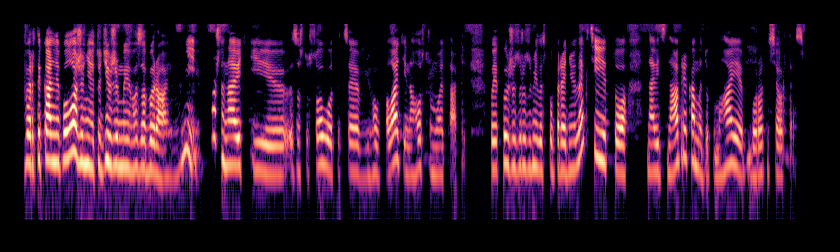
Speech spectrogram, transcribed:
вертикальне положення, і тоді вже ми його забираємо. Ні, можна навіть і застосовувати це в його палаті на гострому етапі. Бо, як ви вже зрозуміли з попередньої лекції, то навіть з набряками допомагає боротися ортез.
